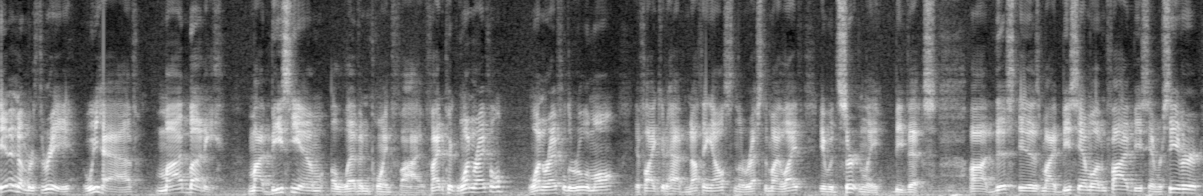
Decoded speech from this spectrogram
In at number three we have my buddy my BCM 11.5. If I had to pick one rifle, one rifle to rule them all, if I could have nothing else in the rest of my life, it would certainly be this. Uh, this is my BCM 11.5, BCM receiver,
